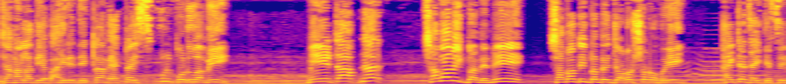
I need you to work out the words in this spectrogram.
জানালা দিয়ে বাহিরে দেখলাম, একটা স্কুল পড়ুয়া মেয়ে। মেয়েটা আপনার স্বাভাবিকভাবে, মেয়ে স্বাভাবিকভাবে জড়সড় হয়েই হাইটা যাইতেছে।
